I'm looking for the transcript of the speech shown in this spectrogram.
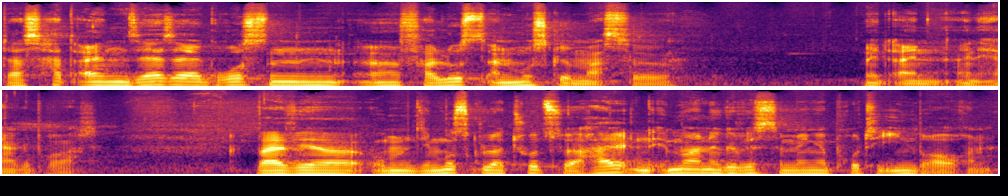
das hat einen sehr, sehr großen äh, Verlust an Muskelmasse mit ein, einhergebracht. Weil wir, um die Muskulatur zu erhalten, immer eine gewisse Menge Protein brauchen.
